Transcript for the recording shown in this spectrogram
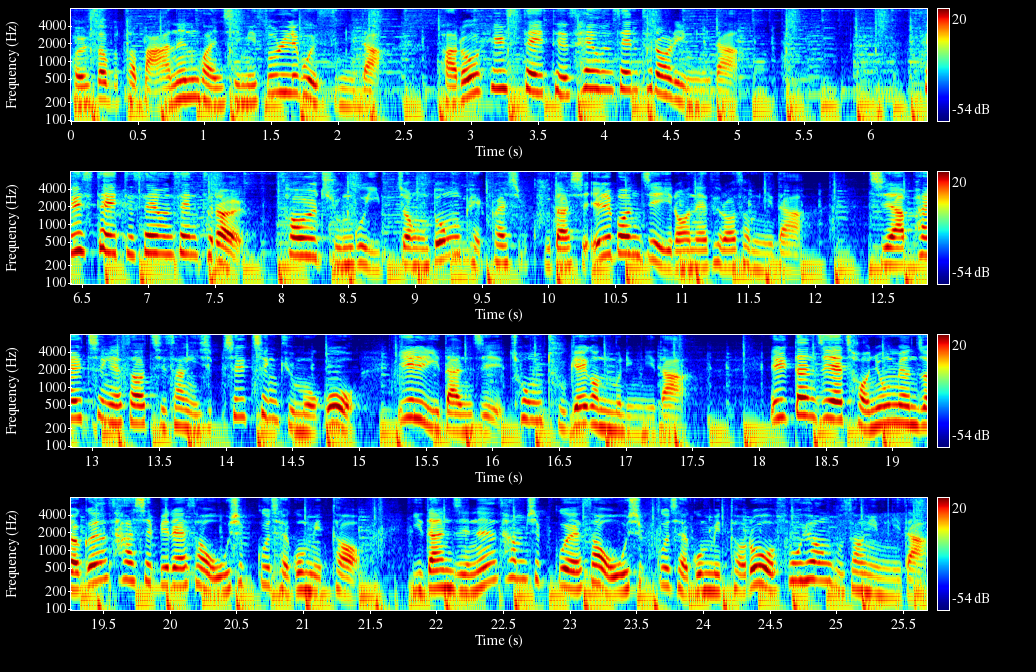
벌써부터 많은 관심이 쏠리고 있습니다. 바로 힐스테이트 세운 센트럴입니다. 힐스테이트 세운 센트럴 서울 중구 입정동 189-1번지 일원에 들어섭니다. 지하 8층에서 지상 27층 규모고 1, 2단지 총 2개 건물입니다. 1단지의 전용 면적은 41에서 59제곱미터, 2단지는 39에서 59제곱미터로 소형 구성입니다.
